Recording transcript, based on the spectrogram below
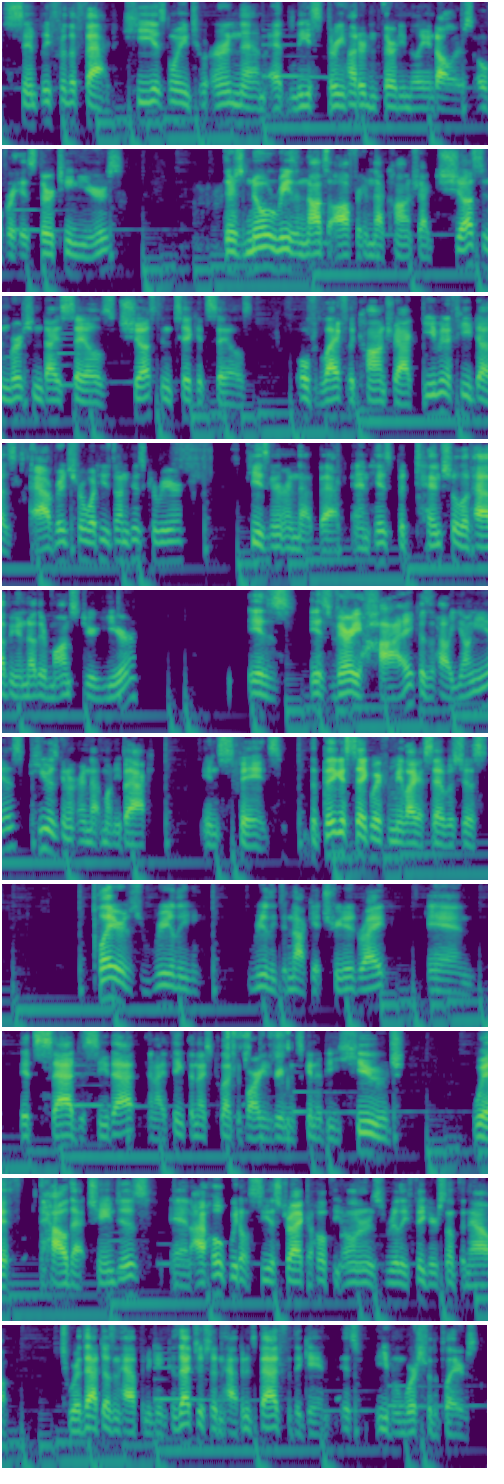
simply for the fact he is going to earn them at least $330 million over his 13 years. There's no reason not to offer him that contract just in merchandise sales, just in ticket sales over the life of the contract. Even if he does average for what he's done in his career, he's going to earn that back. And his potential of having another monster year is is very high because of how young he is. He was going to earn that money back in spades. The biggest takeaway for me, like I said, was just players really, really did not get treated right. And it's sad to see that. And I think the next collective bargaining agreement is going to be huge with how that changes. And I hope we don't see a strike. I hope the owners really figure something out to where that doesn't happen again because that just shouldn't happen. It's bad for the game. It's even worse for the players.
